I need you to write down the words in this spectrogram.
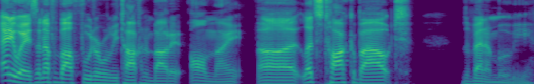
Anyways, enough about food, or we'll be talking about it all night. Uh, let's talk about the Venom movie.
